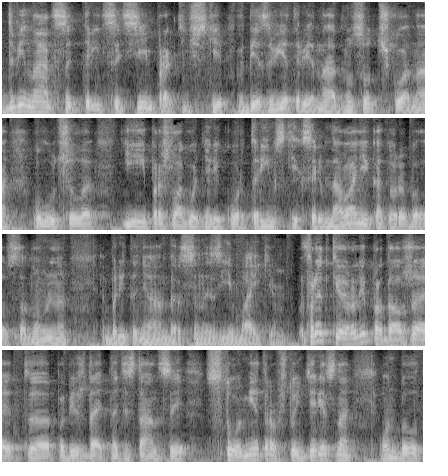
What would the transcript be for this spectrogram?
12.37 практически в безветрие. На одну соточку она улучшила и прошлогодний рекорд римских соревнований, который был установлен Британи Андерсон из Ямайки. Фред Керли продолжает э, побеждать на дистанции 100 метров. Что интересно, он был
